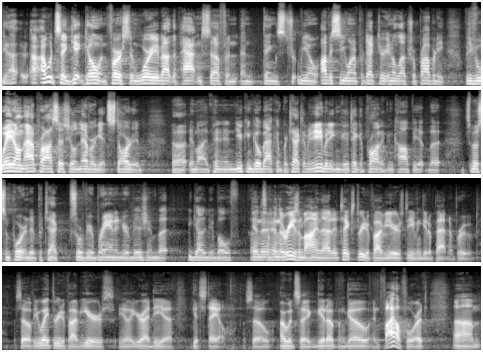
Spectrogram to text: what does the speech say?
Yeah, I I would say get going first and worry about the patent stuff and, and things. You know, obviously you want to protect your intellectual property, but if you wait on that process, you'll never get started, uh, in my opinion. You can go back and protect. I mean, anybody can go take a product and copy it, but it's most important to protect sort of your brand and your vision. But you got to do both. uh, And the, and the reason behind that, it takes three to five years to even get a patent approved. So if you wait three to five years, you know, your idea gets stale. So I would say get up and go and file for it. Um,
